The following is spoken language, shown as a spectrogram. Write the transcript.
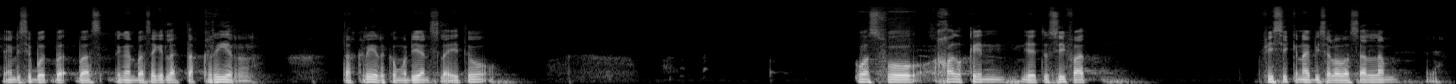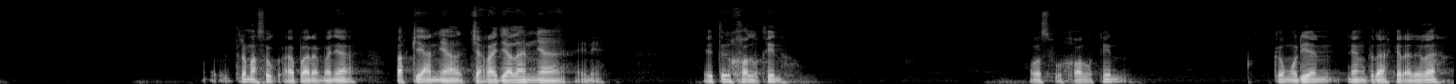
Yang disebut dengan bahasa kita adalah takrir. Takrir kemudian setelah itu wasfu khalqin yaitu sifat fisik Nabi Shallallahu Alaihi Wasallam, ya. termasuk apa namanya pakaiannya, cara jalannya ini itu khalqin wasfu khalqin kemudian yang terakhir adalah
